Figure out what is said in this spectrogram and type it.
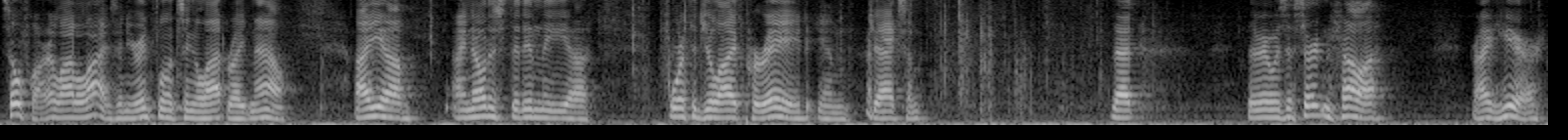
so far a lot of lives, and you're influencing a lot right now. I, uh, I noticed that in the uh, Fourth of July parade in Jackson that there was a certain fella right here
